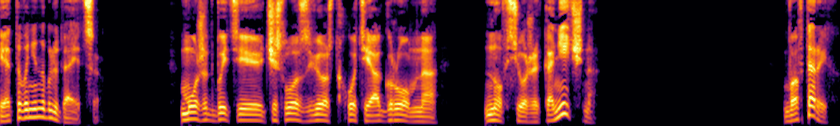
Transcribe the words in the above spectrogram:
Этого не наблюдается. Может быть, число звезд хоть и огромно, но все же конечно. Во-вторых,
